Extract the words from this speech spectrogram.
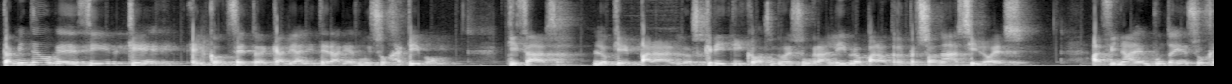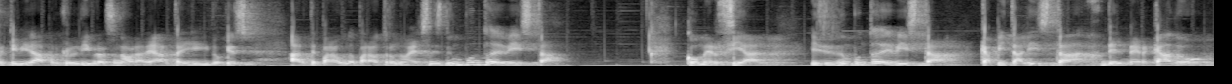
También tengo que decir que el concepto de calidad literaria es muy subjetivo. Quizás lo que para los críticos no es un gran libro, para otras personas sí lo es. Al final hay un punto ahí de subjetividad, porque el libro es una obra de arte y lo que es arte para uno, para otro no es. Desde un punto de vista comercial Y desde un punto de vista capitalista del mercado,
